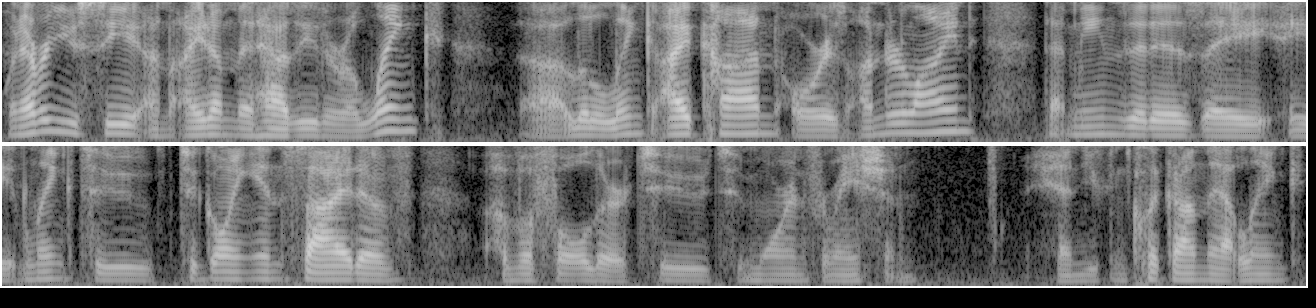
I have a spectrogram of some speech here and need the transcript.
Whenever you see an item that has either a link, a little link icon, or is underlined, that means it is a, a link to, to going inside of, of a folder to, to more information. And you can click on that link.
